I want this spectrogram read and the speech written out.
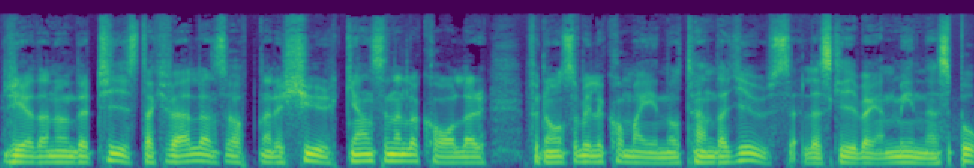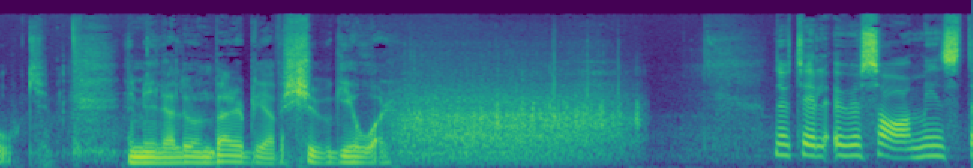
Redan under tisdagskvällen så öppnade kyrkan sina lokaler för de som ville komma in och tända ljus eller skriva en minnesbok. Emilia Lundberg blev 20 år. Nu till USA. Minst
